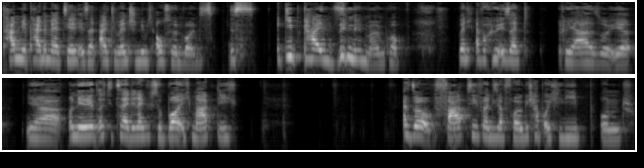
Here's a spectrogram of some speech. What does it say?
kann mir keiner mehr erzählen, ihr seid alte Menschen, die mich aushören wollen. Das, das ergibt keinen Sinn in meinem Kopf. wenn ich einfach höre, ihr seid real, so ihr, ja, und ihr nehmt euch die Zeit, ihr denkt euch so, boah, ich mag dich. Also, Fazit von dieser Folge, ich hab euch lieb und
